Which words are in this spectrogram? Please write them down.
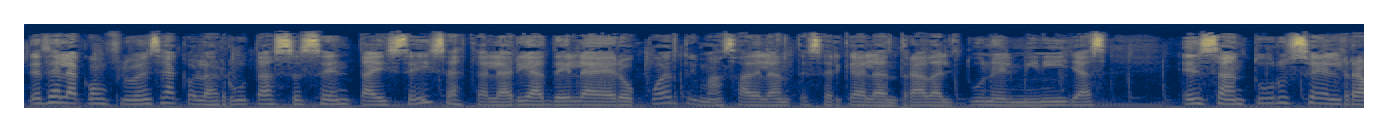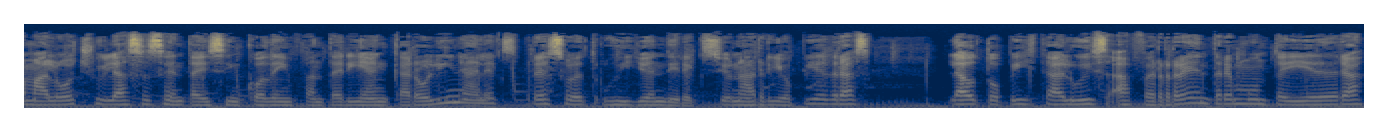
desde la confluencia con la ruta 66 hasta el área del aeropuerto y más adelante cerca de la entrada al túnel Minillas, en Santurce, el ramal 8 y la 65 de Infantería en Carolina, el expreso de Trujillo en dirección a Río Piedras, la autopista Luis Aferré entre Montelledra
